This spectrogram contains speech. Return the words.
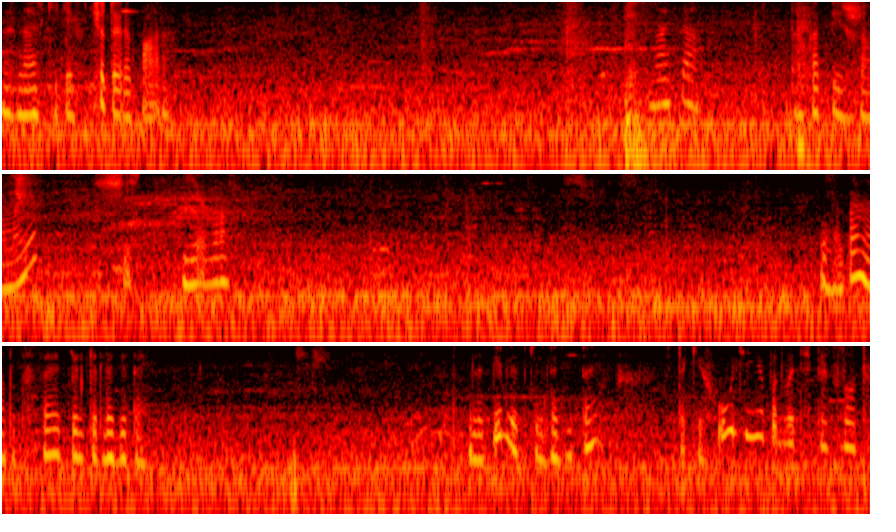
Не знаю скільки їх. 4 пари. Настя, Така піжама є. 6 євро. І напевно тут все тільки для дітей. Для підлітків, для дітей. Ось такі худі є по 25 злотих.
